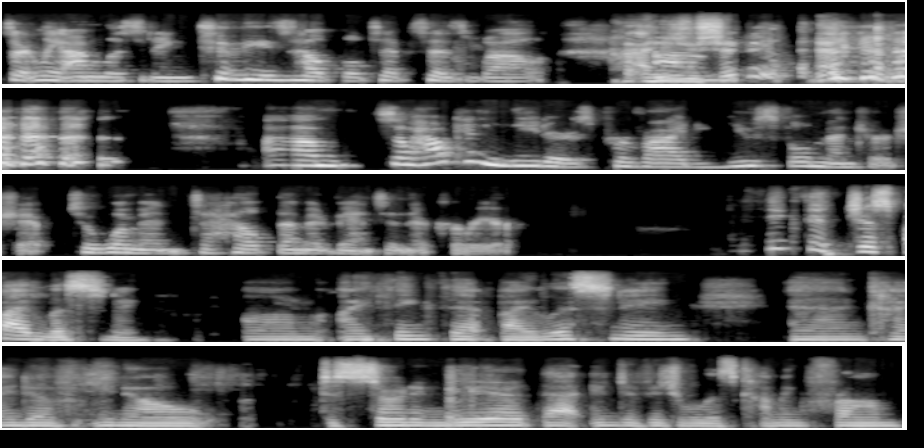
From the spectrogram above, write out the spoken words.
Certainly, I'm listening to these helpful tips as well. you um, should be. um, so, how can leaders provide useful mentorship to women to help them advance in their career? I think that just by listening, um, I think that by listening and kind of, you know, discerning where that individual is coming from,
